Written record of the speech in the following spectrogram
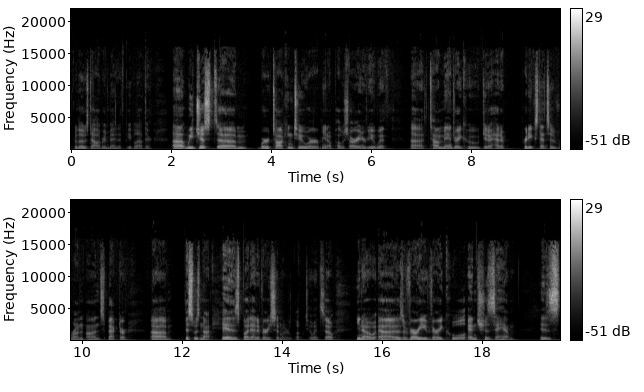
for those dollar bin bandits people out there, uh, we just um, were talking to or you know published our interview with uh, Tom Mandrake, who did a, had a pretty extensive run on Spectre. Um, this was not his, but had a very similar look to it. So, you know, uh, it was a very, very cool. And Shazam is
